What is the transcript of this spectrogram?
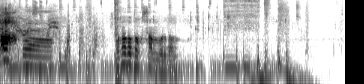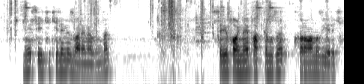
Ah be! Buna da 90 vurdum. Neyse iki kilimiz var en azından. Safe oynayıp hakkımızı korumamız gerek.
